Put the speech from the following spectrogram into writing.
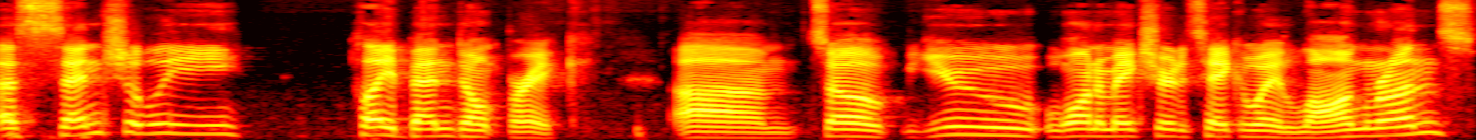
essentially play bend don't break. Um, so you want to make sure to take away long runs.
